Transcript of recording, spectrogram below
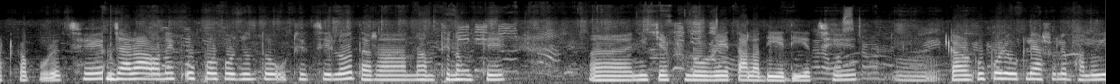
আটকা পড়েছে। যারা অনেক উপর পর্যন্ত উঠেছিল, তারা নামতে নামতে নিচের ফ্লোরে তালা দিয়ে দিয়েছে। কারণ উপরে উঠলে আসলে ভালোই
